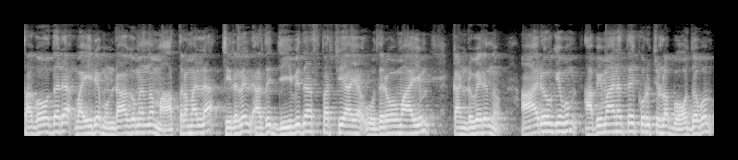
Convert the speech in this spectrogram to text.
സഹോദര വൈര്യമുണ്ടാകുമെന്ന് മാത്രമല്ല ചിരലിൽ അത് ജീവിതസ്പർശിയായ ഉദരവുമായും കണ്ടുവരുന്നു. ആരോഗ്യവും അഭിമാനത്തെക്കുറിച്ചുള്ള ബോധവും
